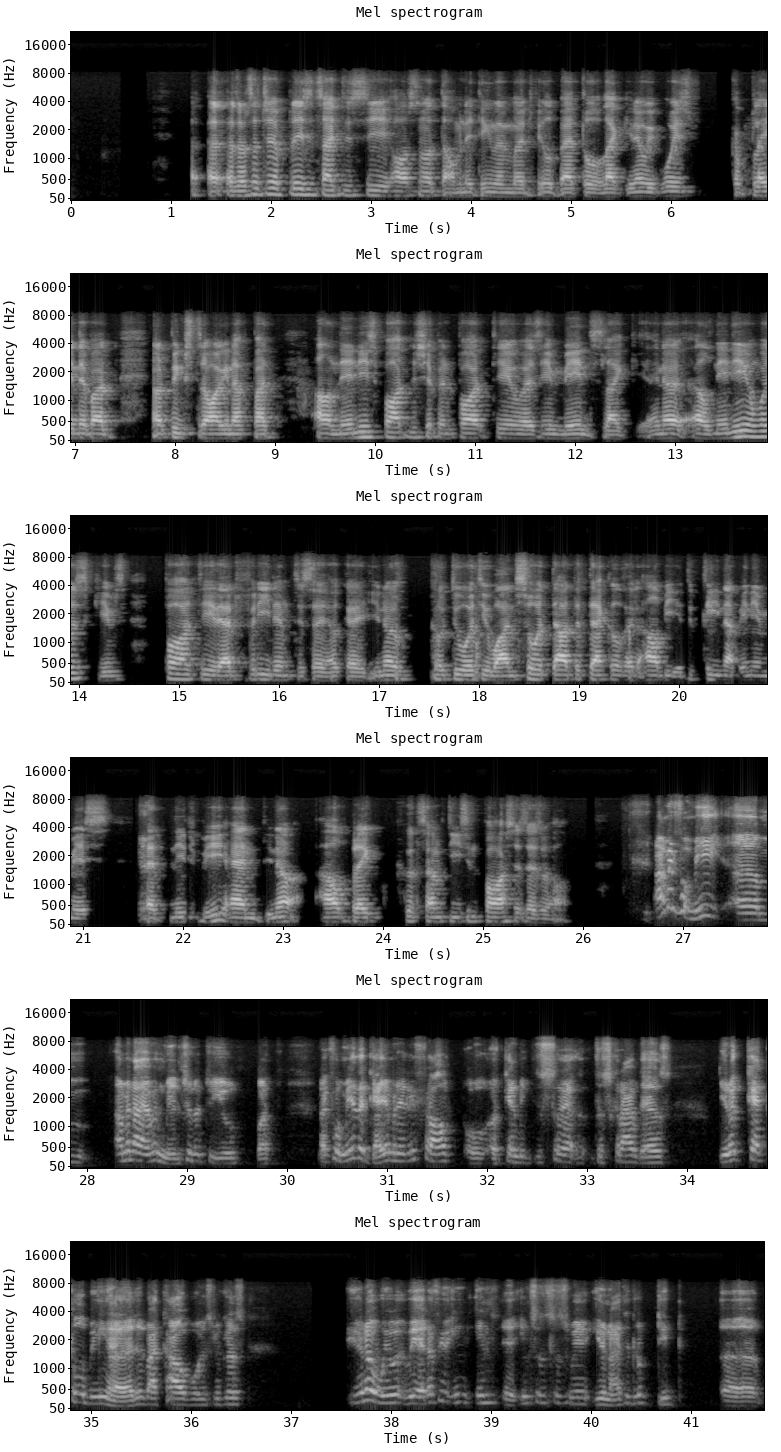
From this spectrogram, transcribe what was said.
It was such a pleasant sight to see Arsenal dominating the midfield battle. Like you know, we've always complained about not being strong enough, but Elneny's partnership and Partey was immense. Like, you know, Elneny almost gives Partey that freedom to say, okay, you know, go do what you want, sort out the tackles, and I'll be here to clean up any mess that needs to be. And, you know, I'll break with some decent passes as well. I mean, for me, um, I mean, I haven't mentioned it to you, but like for me, the game really felt, or can be described as, you know, cattle being herded by cowboys because you know, we we had a few in, in, uh, instances where United look did, uh,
